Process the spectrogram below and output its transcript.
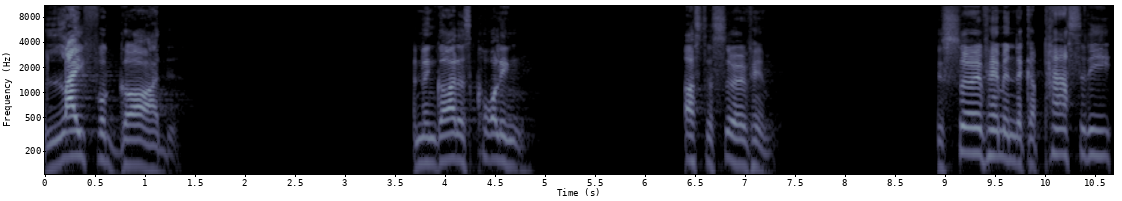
life for God. And then God is calling us to serve Him to serve Him in the capacity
